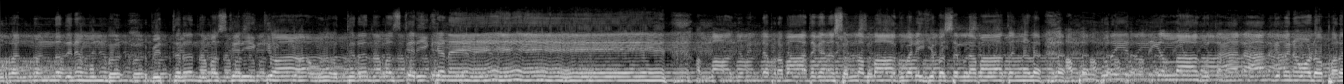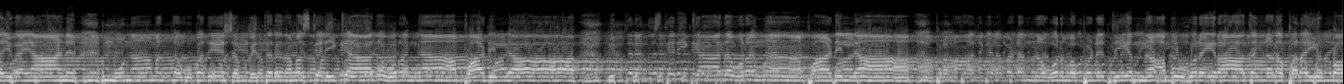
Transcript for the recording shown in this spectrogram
ഉറങ്ങുന്നതിന് മുമ്പ് വിത്ര നമസ്കരിക്കുക വിത്ര നമസ്കരിക്കണേ. അള്ളാഹുവിന്റെ പ്രവാചകൻ സല്ലല്ലാഹു അലൈഹി വസല്ലമ തങ്ങൾ അബൂ ഹുറൈറ റളിയല്ലാഹു തആല പറയുകയാണ് മൂന്നാമത്തെ ഉപദേശം വിത്ര നമസ്കരിക്കാതെ ഉറങ്ങാൻ പാടില്ല. വിത്തർ നമസ്കരിക്കാതെ ഉറങ്ങാൻ പാടില്ല. പ്രവാചകൻ ഓർമ്മപ്പെടുത്തിയെന്ന് അബൂ തങ്ങളെ പറയുമ്പോ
